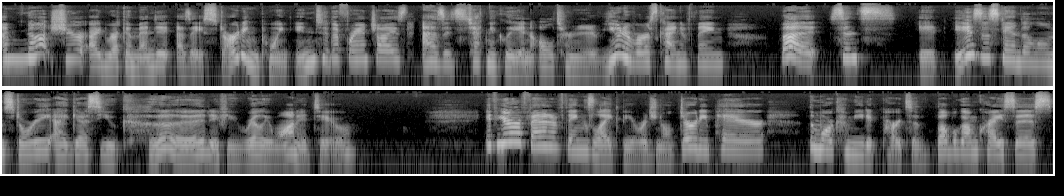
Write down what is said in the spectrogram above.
I'm not sure I'd recommend it as a starting point into the franchise, as it's technically an alternative universe kind of thing, but since it is a standalone story, I guess you could if you really wanted to. If you're a fan of things like the original Dirty Pair, the more comedic parts of Bubblegum Crisis,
